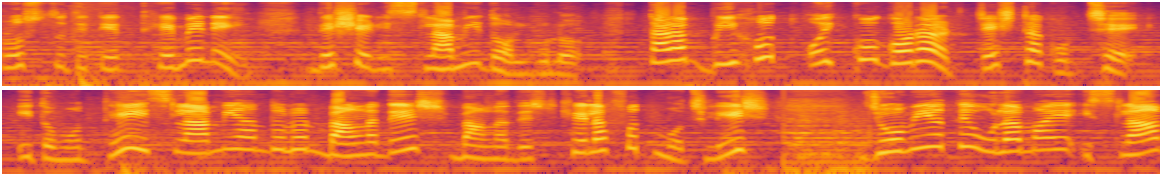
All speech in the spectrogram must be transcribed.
প্রস্তুতিতে থেমে নেই দেশের ইসলামী দলগুলো। তারা বৃহৎ ঐক্য গড়ার চেষ্টা করছে। ইতোমধ্যে ইসলামী আন্দোলন বাংলাদেশ বাংলাদেশ খেলাফত মজলিস জমিয়তে উলামায়ে ইসলাম,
